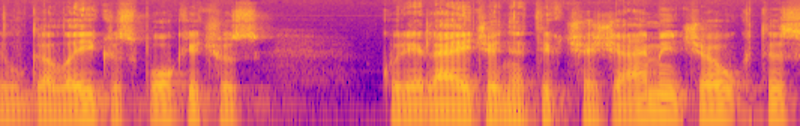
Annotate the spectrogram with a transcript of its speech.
ilgalaikius pokyčius, kurie leidžia ne tik čia žemėje džiaugtis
